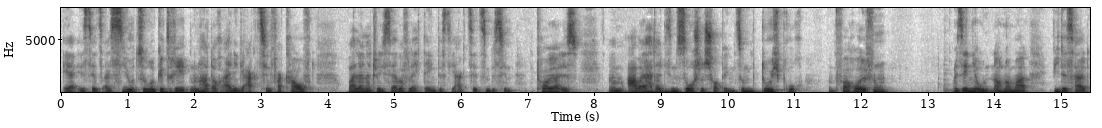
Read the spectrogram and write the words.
er ist jetzt als CEO zurückgetreten und hat auch einige Aktien verkauft, weil er natürlich selber vielleicht denkt, dass die Aktie jetzt ein bisschen teuer ist. Ähm, aber er hat halt diesem Social Shopping zum Durchbruch ähm, verholfen. Wir sehen hier unten auch nochmal wie das halt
